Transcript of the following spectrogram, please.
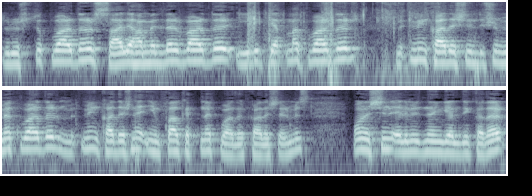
dürüstlük vardır, salih ameller vardır, iyilik yapmak vardır, mümin kardeşini düşünmek vardır, mümin kardeşine infak etmek vardır kardeşlerimiz. Onun için elimizden geldiği kadar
